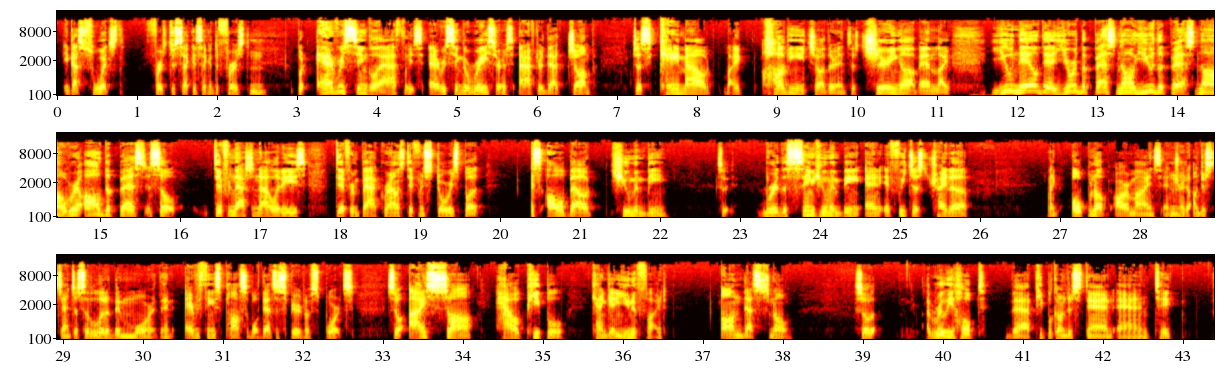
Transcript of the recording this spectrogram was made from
it got switched first to second, second to first. But every single athletes, every single racers after that jump just came out like hugging each other and just cheering up and like, you nailed it. You're the best. No, you're the best. No, we're all the best. So different nationalities, different backgrounds, different stories, but it's all about human being. So we're the same human being. And if we just try to like open up our minds and try hmm. to understand just a little bit more, then everything is possible. That's the spirit of sports. So I saw how people can get unified on that snow. So I really hoped that people can understand and take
